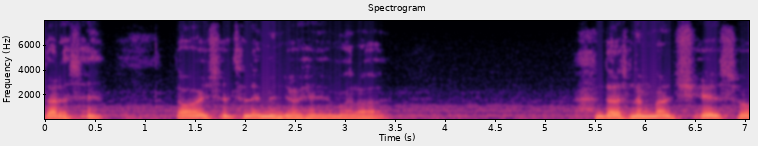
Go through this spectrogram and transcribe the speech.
درس ہے. تو اس سلسلے میں جو ہے ہمارا درس نمبر چھ سو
